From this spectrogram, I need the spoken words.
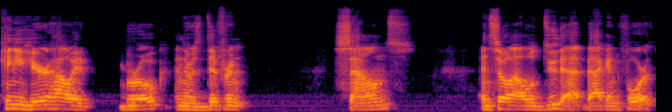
Can you hear how it broke and there was different sounds? And so I will do that back and forth.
